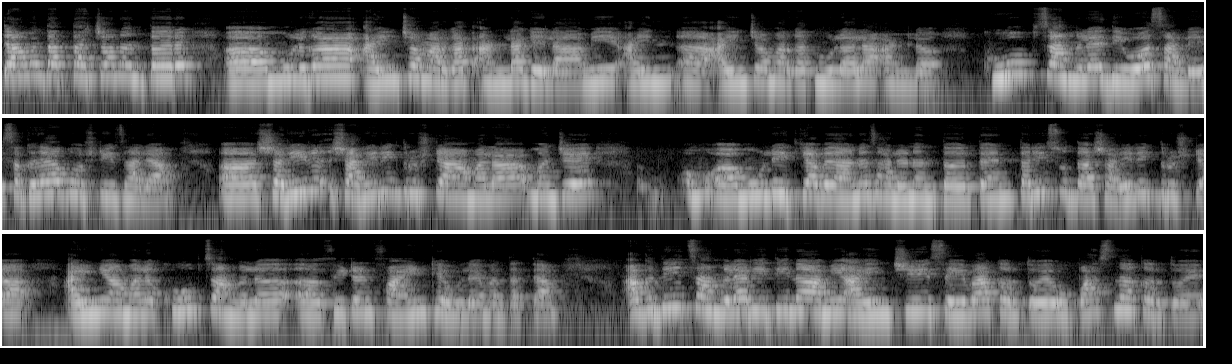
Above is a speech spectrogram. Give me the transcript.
त्या म्हणतात त्याच्यानंतर मुलगा आईंच्या मार्गात आणला गेला. आम्ही आईं आईंच्या मार्गात मुलाला आणलं. खूप चांगले दिवस आले. सगळ्या गोष्टी झाल्या. शरीर शारीरिकदृष्ट्या आम्हाला म्हणजे मुली इतक्या वेळानं झाल्यानंतर त्यां तरीसुद्धा शारीरिकदृष्ट्या आईने आम्हाला खूप चांगलं फिट अँड फाईन ठेवलं आहे म्हणतात त्या. अगदी चांगल्या रीतीनं आम्ही आईंची सेवा करतोय उपासना करतोय.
